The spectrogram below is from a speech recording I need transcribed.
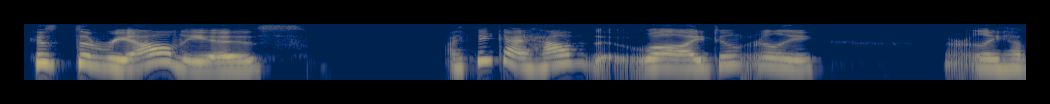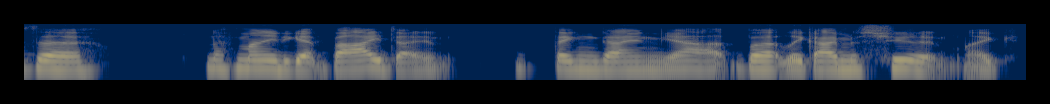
Because the reality is, I think I have the well, I don't really I don't really have the enough money to get by down thing down yet, but like I'm a student. Like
